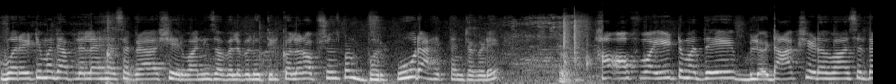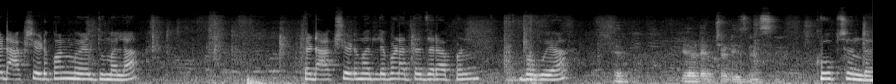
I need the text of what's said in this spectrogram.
व्हरायटीमध्ये आपल्याला ह्या सगळ्या शेरवानीज अवेलेबल होतील. कलर ऑप्शन्स पण भरपूर आहेत त्यांच्याकडे. हा ऑफ व्हाईटमध्ये ब्ल डार्क शेड हवा असेल तर डार्क शेड पण मिळेल तुम्हाला. तर डार्क शेडमधले पण आता जर आपण बघूया. खूप सुंदर.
